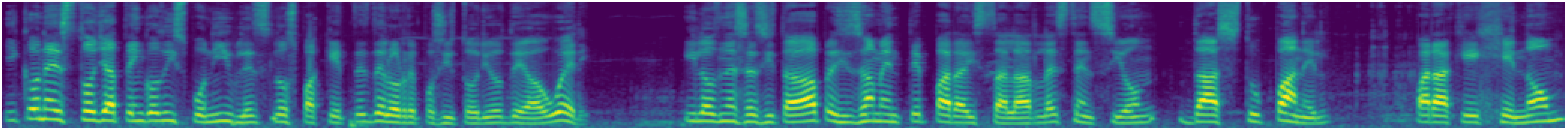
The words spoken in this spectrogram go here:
Y con esto ya tengo disponibles los paquetes de los repositorios de AUR y los necesitaba precisamente para instalar la extensión Dash to Panel para que Genome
